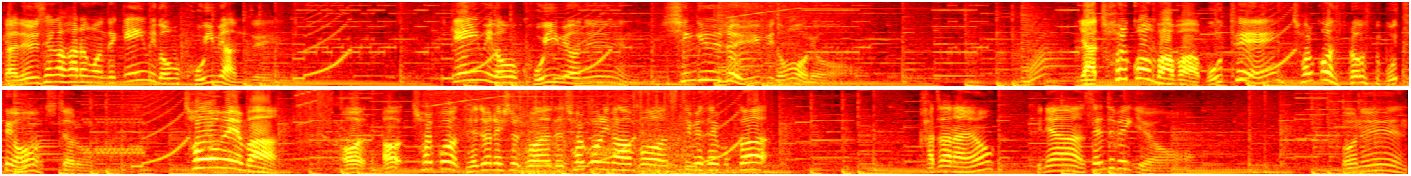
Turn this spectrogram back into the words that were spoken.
그러니까 늘 생각하는 건데 게임이 너무 고이면 안 돼. 게임이 너무 고이면은 신규 유저 유입이 너무 어려워. 야 철권 봐봐 못해 철권 여러분 못해요 진짜로. 처음에 막 어 어 철권 대전 액션 좋아하는데 철권이나 한번 스팀에서 해볼까? 가잖아요. 그냥 샌드백이에요. 그거는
